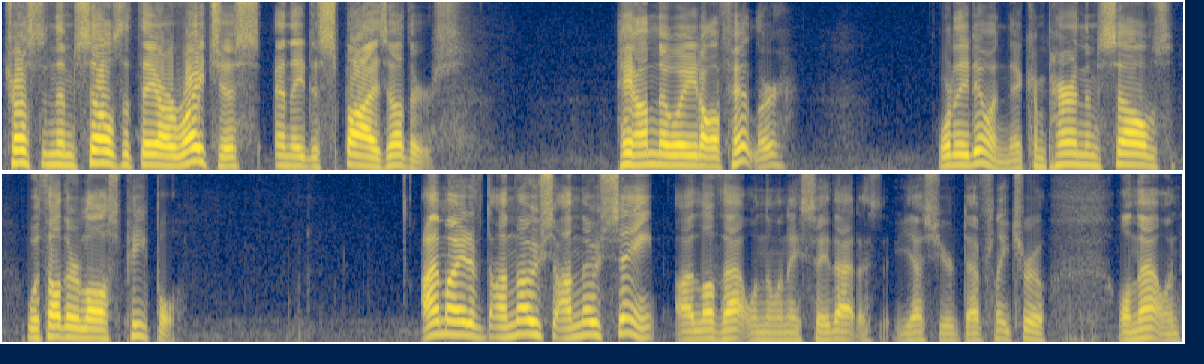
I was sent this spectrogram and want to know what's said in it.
Trusting themselves that they are righteous and they despise others. Hey, I'm no Adolf Hitler. What are they doing? They're comparing themselves with other lost people. I might have, I'm no, I'm no saint. I love that one when they say that. Yes, you're definitely true on that one.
